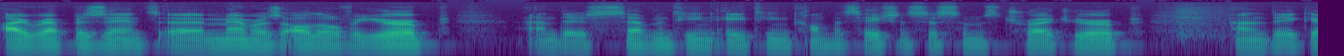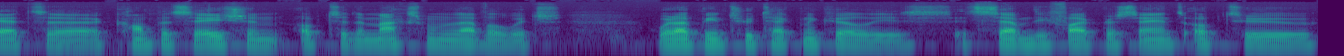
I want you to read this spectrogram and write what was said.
I represent uh, members all over Europe, and there's 17, 18 compensation systems throughout Europe, and they get uh, compensation up to the maximum level, which, without being too technical, is it's 75% up to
